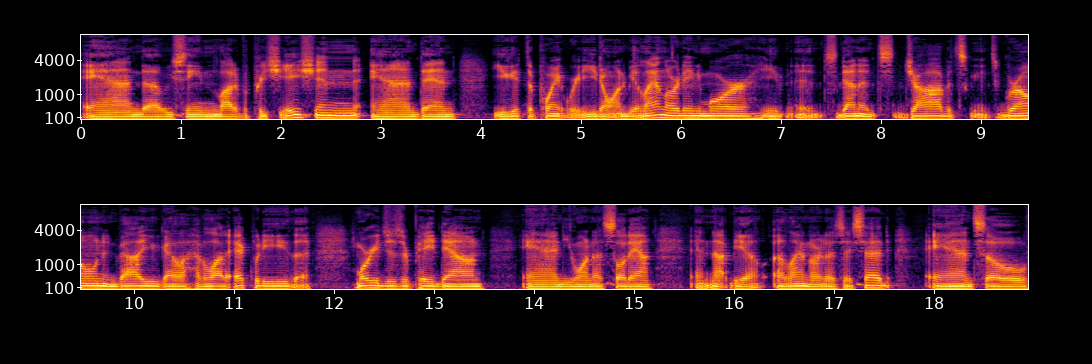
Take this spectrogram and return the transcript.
and uh, we've seen a lot of appreciation, and then you get to the point where you don't want to be a landlord anymore. You, it's done its job. It's, it's grown in value. You got to have a lot of equity. The mortgages are paid down and you want to slow down and not be a, a landlord, as I said. And so,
